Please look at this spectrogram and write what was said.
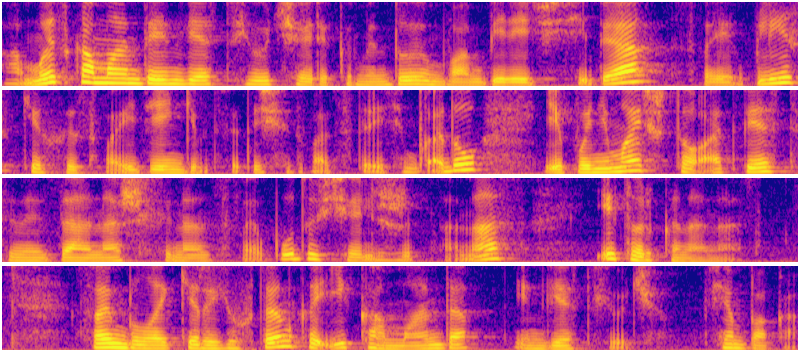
А мы с командой Invest Future рекомендуем вам беречь себя, своих близких и свои деньги в 2023 году и понимать, что ответственность за наше финансовое будущее лежит на нас и только на нас. С вами была Кира Юхтенко и команда Invest Future. Всем пока!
